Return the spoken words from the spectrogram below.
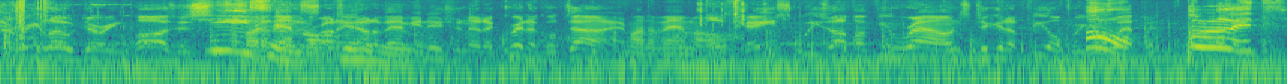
to reload during pauses. Jesus, Running out of ammunition at a critical time. I'm out of ammo. Okay, squeeze off a few rounds to get a feel for your Oh! weapon. Bullets!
